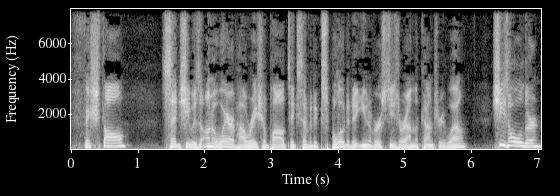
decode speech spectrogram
Fischthal said she was unaware of how racial politics have exploded at universities around the country. Well, she's older.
